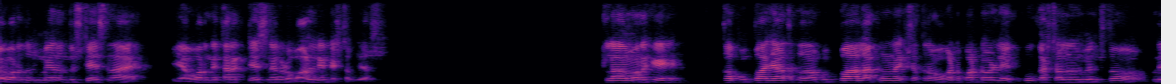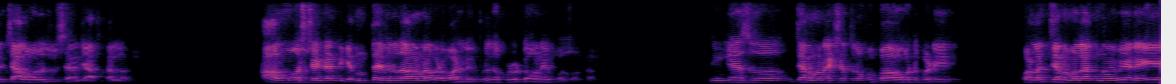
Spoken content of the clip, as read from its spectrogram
ఎవరి మీద దృష్టి వేసినా ఎవరిని కనెక్ట్ చేసినా కూడా వాళ్ళని డిస్టర్బ్ చేస్తారు ఇట్లా మనకి ఒక పుబ్బా జాతకం పుబ్బా లగ్న నక్షత్రం ఒకటి పడ్డవాళ్ళే ఎక్కువ కష్టాలను అనుభవించడం నేను చాలా వరకు చూశాను జాతకాల్లో. ఆల్మోస్ట్ ఏంటంటే ఎంత ఎదుగుదా ఉన్నా కూడా వాళ్ళు ఎప్పటికప్పుడు డౌన్ అయిపోతుంటారు. ఇన్ కేసు జన్మ నక్షత్రం పుబ్బా ఒకటి పడి వాళ్ళ జన్మ లగ్నం వేరే ఏ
